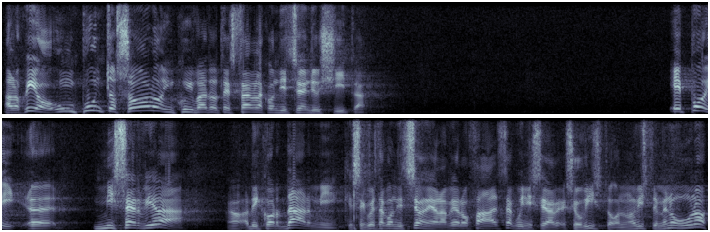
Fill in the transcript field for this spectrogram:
Allora, qui ho un punto solo in cui vado a testare la condizione di uscita. E poi eh, mi servirà no, ricordarmi che se questa condizione era vera o falsa, quindi se, se ho visto o non ho visto il meno 1,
